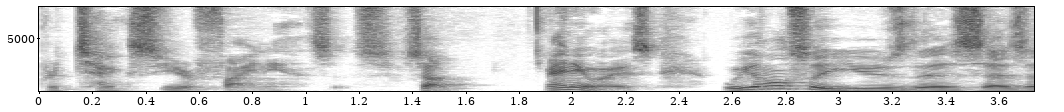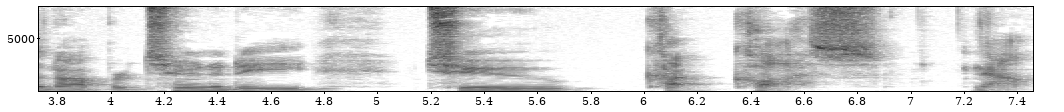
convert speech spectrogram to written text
protects your finances. So, anyways, we also use this as an opportunity to cut costs. Now,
